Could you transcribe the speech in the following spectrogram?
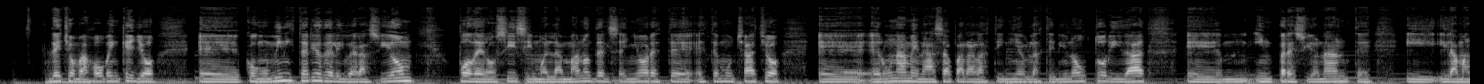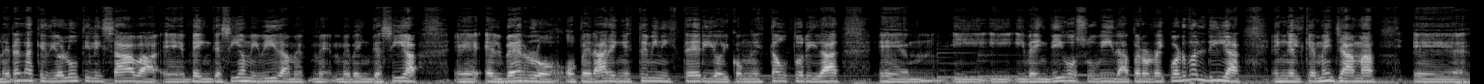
de hecho más joven que yo, eh, con un ministerio de liberación poderosísimo en las manos del Señor. Este, este muchacho eh, era una amenaza para las tinieblas, tenía una autoridad eh, impresionante y, la manera en la que Dios lo utilizaba eh, bendecía mi vida, me, bendecía el verlo operar en este ministerio y con esta autoridad y, y, bendigo su vida. Pero recuerdo el día en el que me llama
